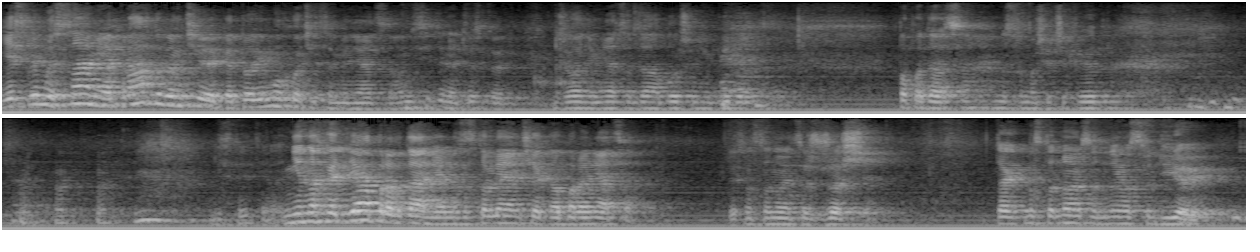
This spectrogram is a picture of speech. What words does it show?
Если мы сами оправдываем человека, то ему хочется меняться. Он действительно чувствует желание меняться, да, больше не буду попадаться на сумасшедших ведрах. Действительно. Не находя оправдания, мы заставляем человека обороняться. То есть он становится жёстче. Так как мы становимся для него судьёй.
